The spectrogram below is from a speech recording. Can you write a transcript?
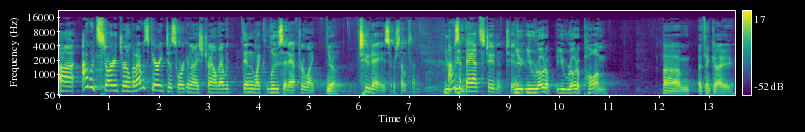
Uh, I would start a journal, but I was a very disorganized child. I would then like lose it after like yeah. Two days or something. You, I was you, a bad student too. You, you, wrote a you wrote a poem. Um, I think I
